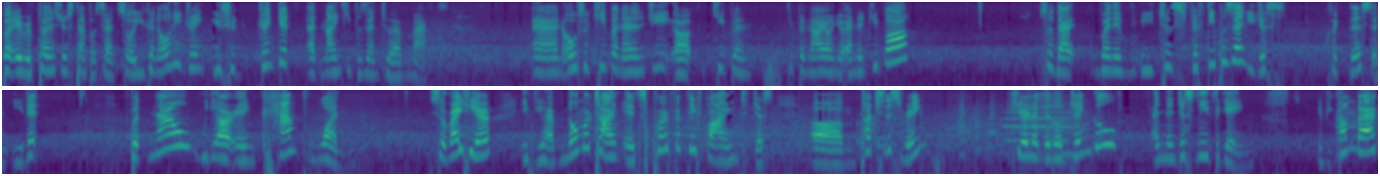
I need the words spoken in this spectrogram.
But it replenishes 10%. So you can only drink, you should drink it at 90% to have max. And also keep an energy, uh, keep an, keep an eye on your energy bar. So that when it reaches 50%, you just click this and eat it. But now we are in Camp 1. So right here, if you have no more time, it's perfectly fine to just um, touch this ring, hear the little jingle, and then just leave the game. If you come back,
